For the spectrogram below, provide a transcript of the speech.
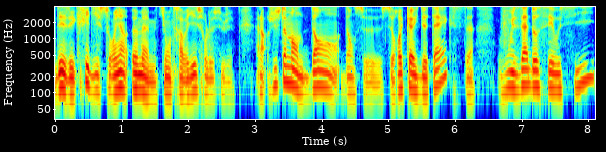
des écrits d'historiens eux-mêmes qui ont travaillé sur le sujet. Alors justement, dans, dans ce, ce recueil de textes, vous adossez aussi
